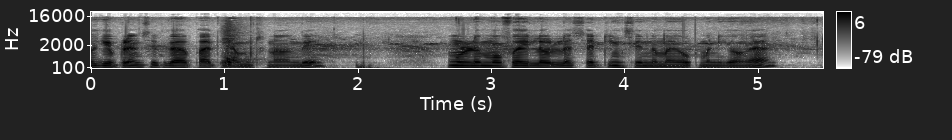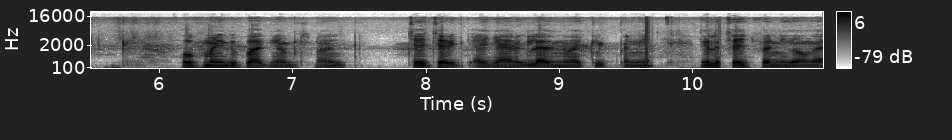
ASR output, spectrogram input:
ஓகே ஃப்ரெண்ட்ஸ் இதுக்காக பார்த்தீங்க அப்படின்னு சொன்னால் வந்து உங்களுடைய மொபைலில் உள்ள செட்டிங்ஸ் இந்த மாதிரி ஓப்பன் பண்ணிக்கோங்க. ஓப்பன் பண்ணி இது பார்த்தீங்க அப்படின்னு சொன்னால் சேச் ஐக்கான் இருக்குல்ல அது இந்த மாதிரி கிளிக் பண்ணி இதில் சேச் பண்ணிக்கோங்க.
